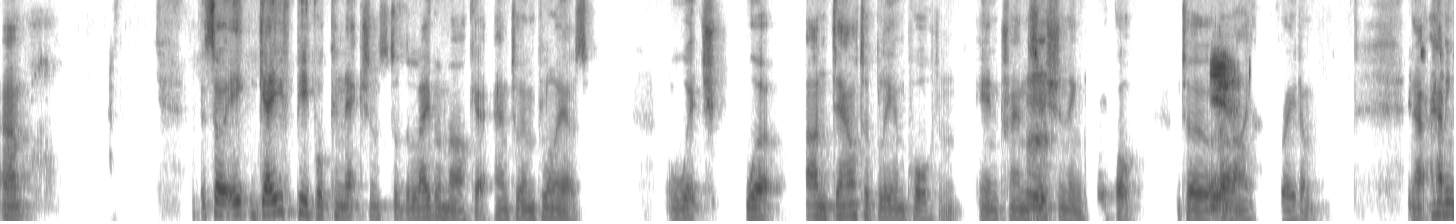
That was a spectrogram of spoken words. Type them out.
Um, so it gave people connections to the labor market and to employers, which were undoubtedly important in transitioning mm. people to yeah. a life of freedom. Now, having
